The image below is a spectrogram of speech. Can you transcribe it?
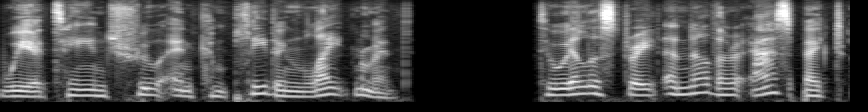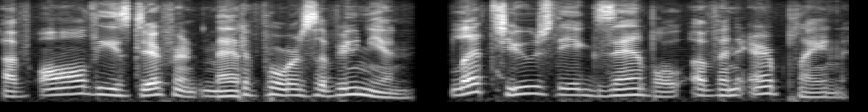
we attain true and complete enlightenment. To illustrate another aspect of all these different metaphors of union, let's use the example of an airplane.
